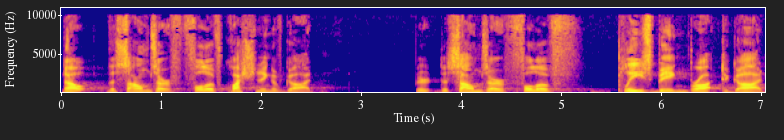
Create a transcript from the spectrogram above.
Now, the Psalms are full of questioning of God. The Psalms are full of pleas being brought to God.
